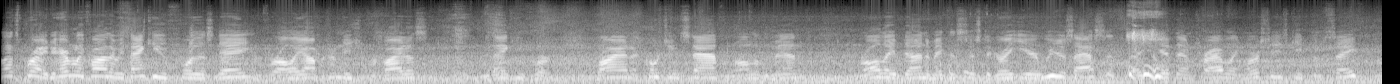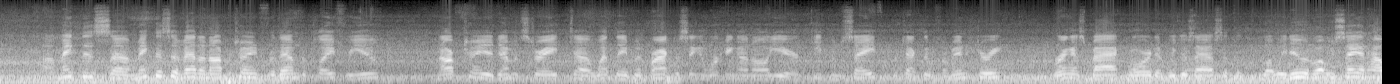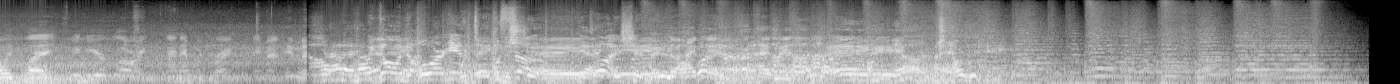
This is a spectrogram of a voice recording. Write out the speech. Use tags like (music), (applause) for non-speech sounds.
Let's pray. Dear Heavenly Father, we thank you for this day and for all the opportunities you provide us. We thank you for Brian, our coaching staff, and all of the men for all they've done to make this just a great year. We just ask that you (coughs) give them traveling mercies, keep them safe, uh, make this uh, make this event an opportunity for them to play for you, an opportunity to demonstrate uh, what they've been practicing and working on all year. Keep them safe, protect them from injury, bring us back, Lord, and we just ask that the, what we do and what we say and how we play be to your glory. In that name we pray. Amen. We going to Oregon. We're taking What's the up? shit. Yeah, What? taking the shit, baby. Hype man. Hype man. Hey, yeah.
